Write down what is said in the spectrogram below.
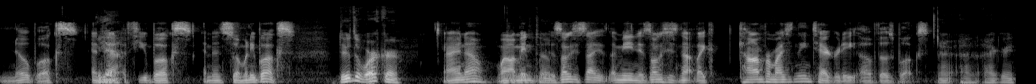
no books, and Yeah. then a few books, and then so many books. Dude's a worker. I know. Well, I mean, as long as he's not, I mean, as long as he's not like compromising the integrity of those books. I, I, I agree.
